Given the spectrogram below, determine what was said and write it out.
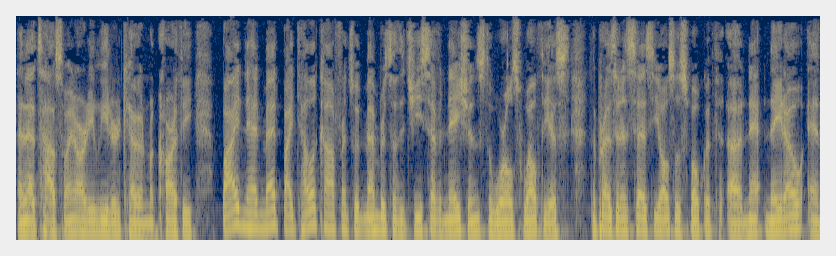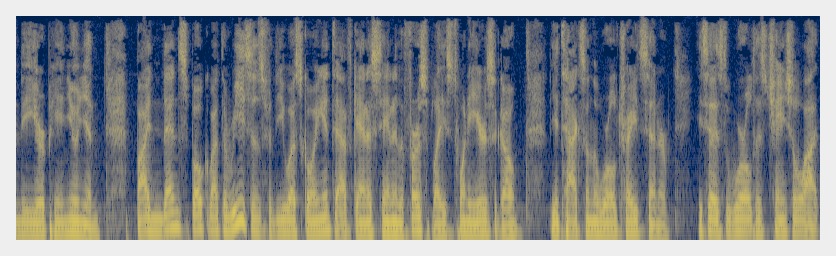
and that's House Minority Leader Kevin McCarthy. Biden had met by teleconference with members of the G7 nations, the world's wealthiest. The president says he also spoke with uh, NATO and the European Union. Biden then spoke about the reasons for the U.S. going into Afghanistan in the first place 20 years ago, the attacks on the World Trade Center. He says the world has changed a lot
